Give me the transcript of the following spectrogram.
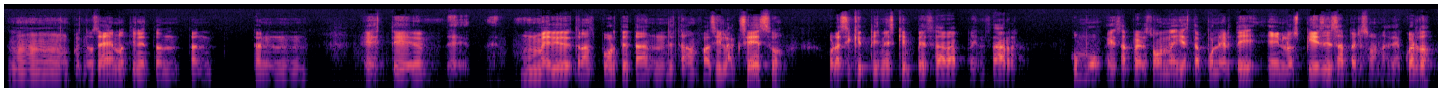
mm, pues no sé, no tiene tan, tan, tan, este, eh, un medio de transporte tan, de tan fácil acceso ahora sí que tienes que empezar a pensar como esa persona y hasta ponerte en los pies de esa persona, ¿de acuerdo?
